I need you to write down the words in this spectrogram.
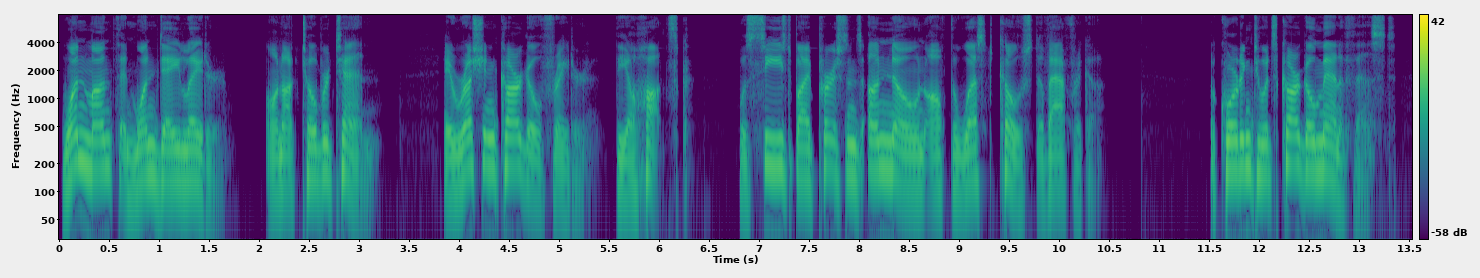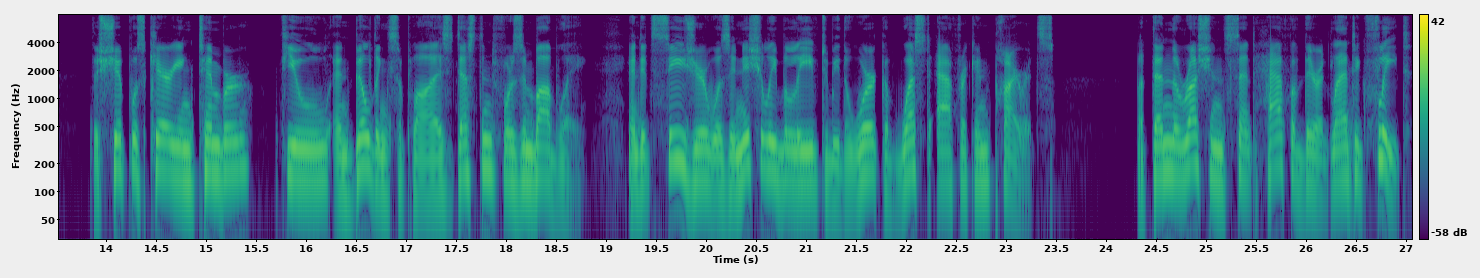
One month and one day later, on October 10, a Russian cargo freighter, the Okhotsk, was seized by persons unknown off the west coast of Africa. According to its cargo manifest, the ship was carrying timber, fuel, and building supplies destined for Zimbabwe, and its seizure was initially believed to be the work of West African pirates. But then the Russians sent half of their Atlantic fleet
